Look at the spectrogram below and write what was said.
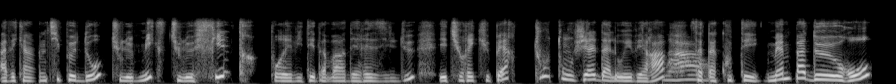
avec un petit peu d'eau, tu le mixes, tu le filtres pour éviter d'avoir des résidus et tu récupères tout ton gel d'aloe vera. Wow. Ça t'a coûté même pas 2 euros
